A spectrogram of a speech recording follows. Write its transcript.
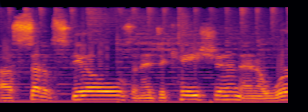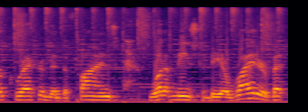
uh, set of skills and education and a work record that defines what it means to be a writer. But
